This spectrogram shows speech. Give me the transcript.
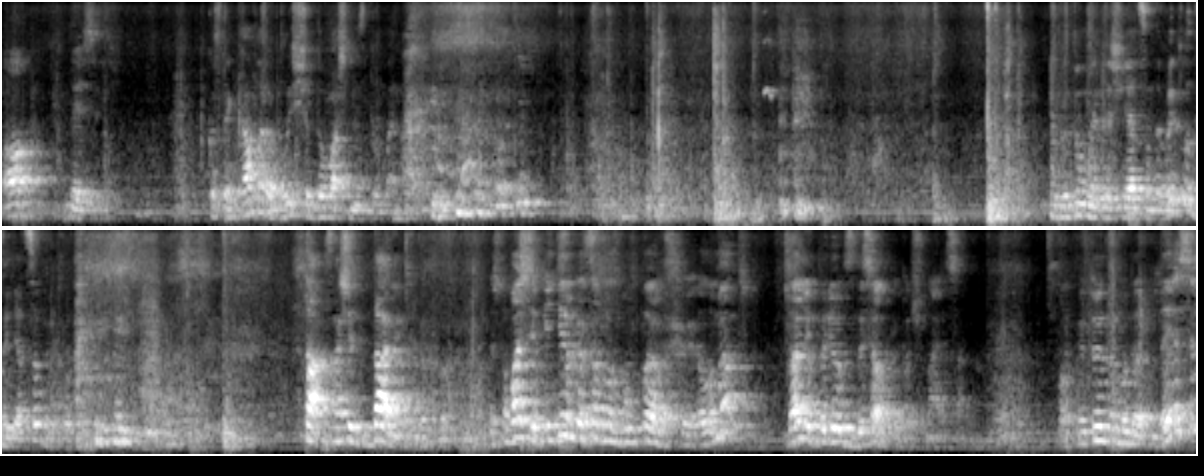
А10. Коти, камера ближче до ваш, ніж до мене. Ви думаєте, що я це не викладу? Я це викладу. Так, значить, далі. Бачите, п'ятірка це в нас був перший елемент, далі період з десятки починається. Відповідно буде 10,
